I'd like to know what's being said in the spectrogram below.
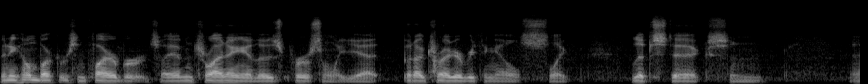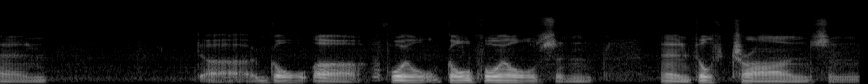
mini humbuckers and Firebirds. I haven't tried any of those personally yet but I've tried everything else like lipsticks and and uh, gold uh, foil gold foils and and filtertrons and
